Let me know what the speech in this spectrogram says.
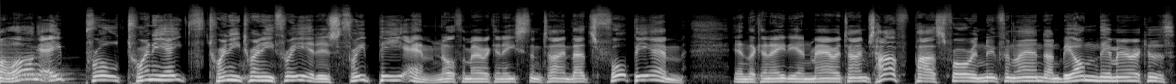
Welcome along. April 28th, 2023. It is 3 p.m. North American Eastern Time. That's 4 p.m. in the Canadian Maritimes, half past 4 in Newfoundland and beyond the Americas,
